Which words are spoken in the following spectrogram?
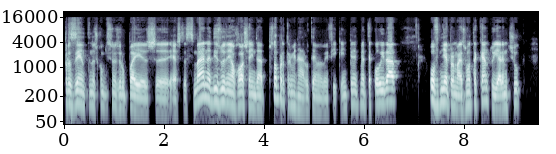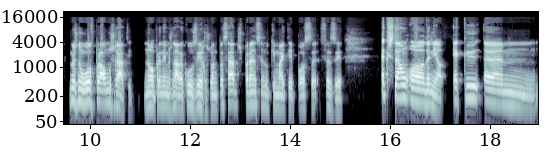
presente nas competições europeias uh, esta semana. Diz o Daniel Rocha ainda, só para terminar o tema Benfica, independentemente da qualidade, houve dinheiro para mais um atacante, o Yaremchuk, mas não houve para Almusrati não aprendemos nada com os erros do ano passado, esperança no que o Maite possa fazer. A questão, oh Daniel, é que um,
